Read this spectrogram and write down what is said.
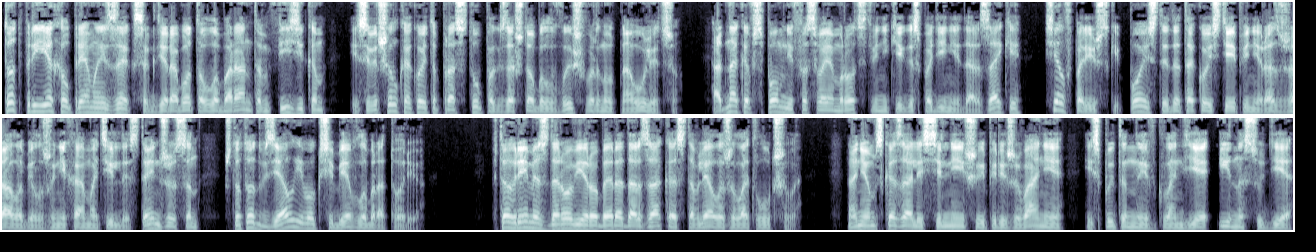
Тот приехал прямо из Экса, где работал лаборантом-физиком и совершил какой-то проступок, за что был вышвырнут на улицу. Однако, вспомнив о своем родственнике господине Дарзаке, сел в парижский поезд и до такой степени разжалобил жениха Матильды Стенджерсон, что тот взял его к себе в лабораторию. В то время здоровье Робера Дарзака оставляло желать лучшего. На нем сказались сильнейшие переживания, испытанные в Гландье и на суде.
